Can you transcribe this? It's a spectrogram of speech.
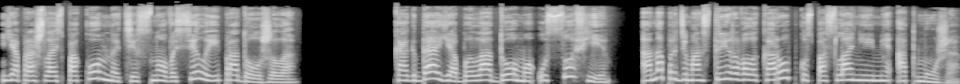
Я прошлась по комнате, снова села и продолжила. Когда я была дома у Софьи, она продемонстрировала коробку с посланиями от мужа.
